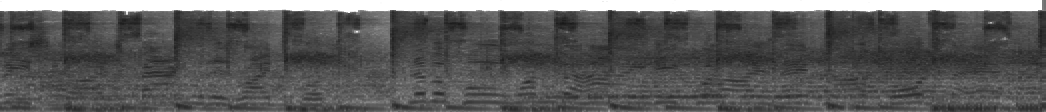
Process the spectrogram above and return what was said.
Three strikes. back with his right foot. Liverpool one behind, equalising. Now towards the.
